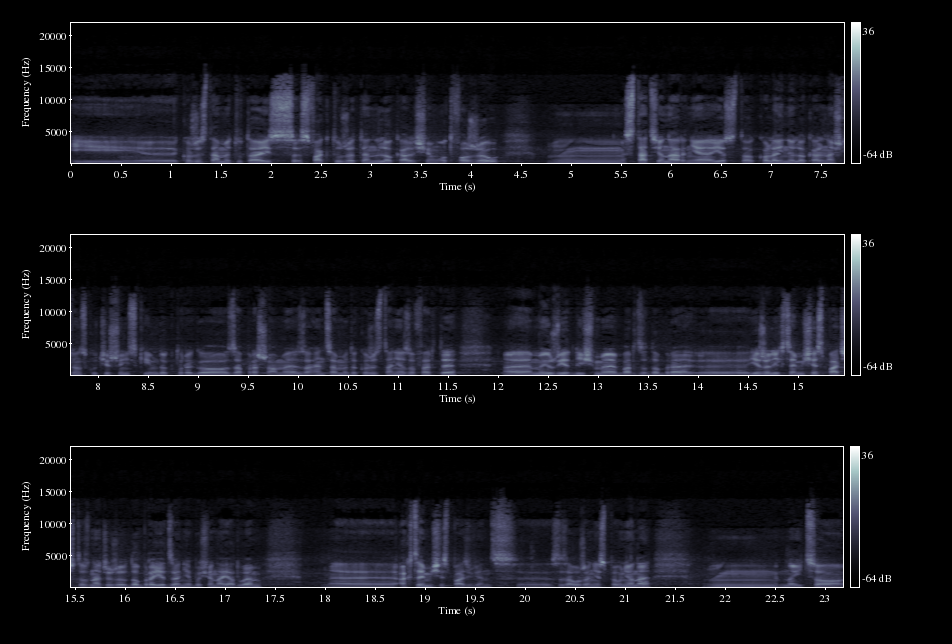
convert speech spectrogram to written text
I y, korzystamy tutaj z, z faktu, że ten lokal się otworzył stacjonarnie. Jest to kolejny lokal na Śląsku Cieszyńskim, do którego zapraszamy. Zachęcamy do korzystania z oferty. E, My już jedliśmy, bardzo dobre. E, Jeżeli chce mi się spać, to znaczy, że dobre jedzenie, bo się najadłem. E, A chce mi się spać, więc założenie spełnione. Mm, No i co?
